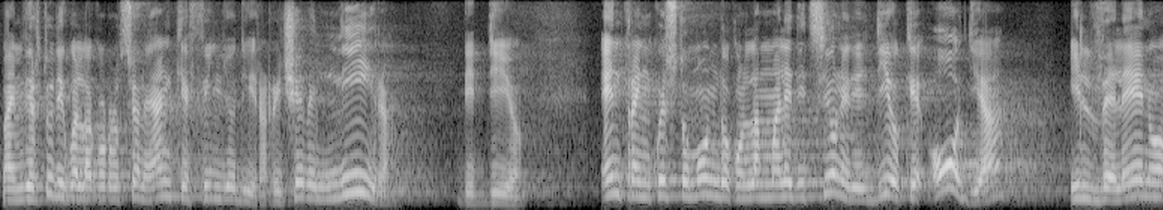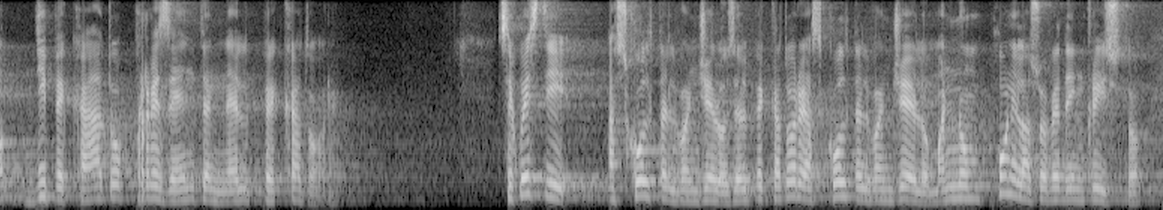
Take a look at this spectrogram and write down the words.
ma in virtù di quella corruzione è anche figlio d'ira, riceve l'ira di Dio, entra in questo mondo con la maledizione di Dio che odia il veleno di peccato presente nel peccatore. Se questi ascolta il Vangelo, se il peccatore ascolta il Vangelo ma non pone la sua fede in Cristo,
